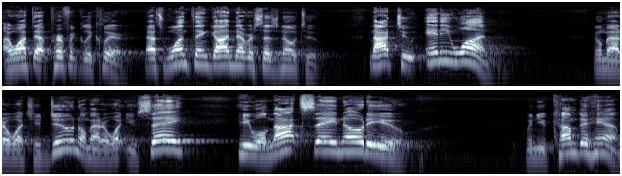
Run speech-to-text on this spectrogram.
I want that perfectly clear. That's one thing God never says no to. Not to anyone. No matter what you do, no matter what you say, He will not say no to you when you come to Him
